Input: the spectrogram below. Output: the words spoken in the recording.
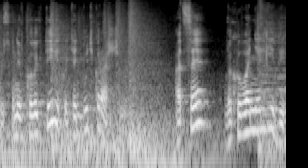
Тобто вони в колективі хочуть бути кращими. А це виховання лідерів,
